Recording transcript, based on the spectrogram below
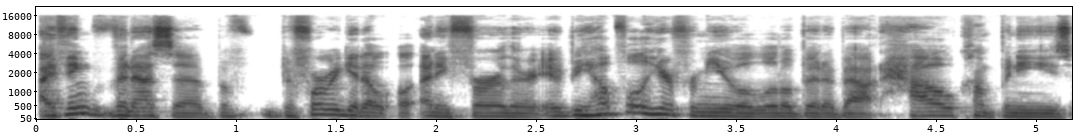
I think Vanessa, before we get any further, it would be helpful to hear from you a little bit about how companies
